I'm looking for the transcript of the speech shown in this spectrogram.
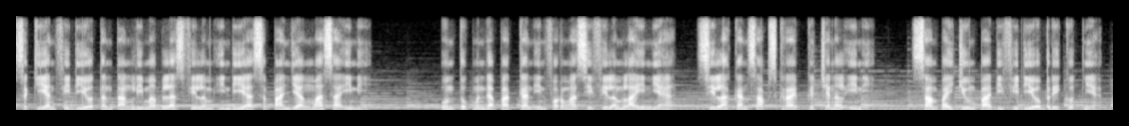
Sekian video tentang 15 film India sepanjang masa ini. Untuk mendapatkan informasi film lainnya, silakan subscribe ke channel ini. Sampai jumpa di video berikutnya.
